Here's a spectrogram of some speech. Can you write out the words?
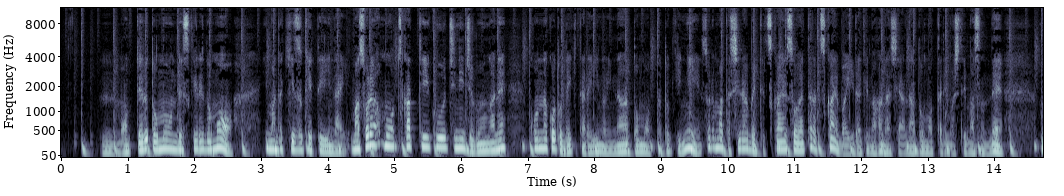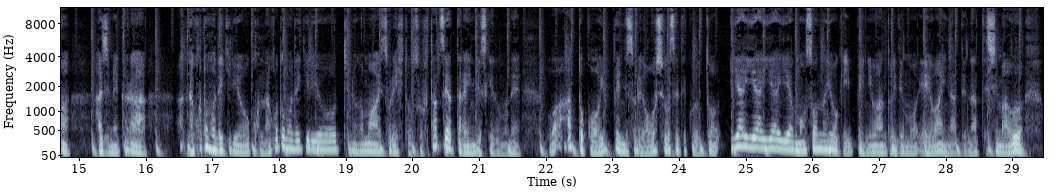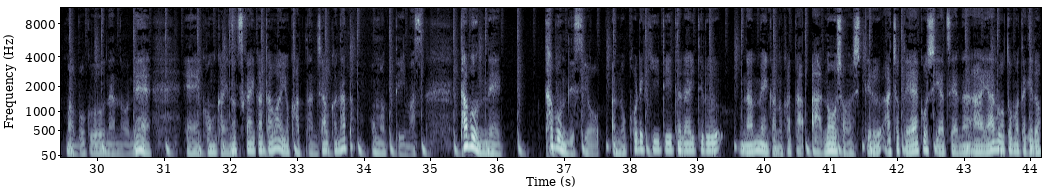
うん、持ってると思うんですけれども、未だ気づけていない。まあそれはもう使っていくうちに自分がね、こんなことできたらいいのになと思った時に、それまた調べて使えそうやったら使えばいいだけの話やなと思ったりもしていますんで、まあ、初めから、あんなこともできるよ、こんなこともできるよっていうのが、まあ、それ一つ二つやったらいいんですけどもね、わーっとこう、いっぺんにそれが押し寄せてくると、いやいやいやいや、もうそんなようけいっぺんに言わんといてもええわいなってなってしまう、まあ僕なので、えー、今回の使い方は良かったんちゃうかなと思っています。多分ね、多分ですよ、あの、これ聞いていただいてる何名かの方、あ、 Notion 知ってる、あ、ちょっとややこしいやつやな、あ、やろうと思ったけど、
